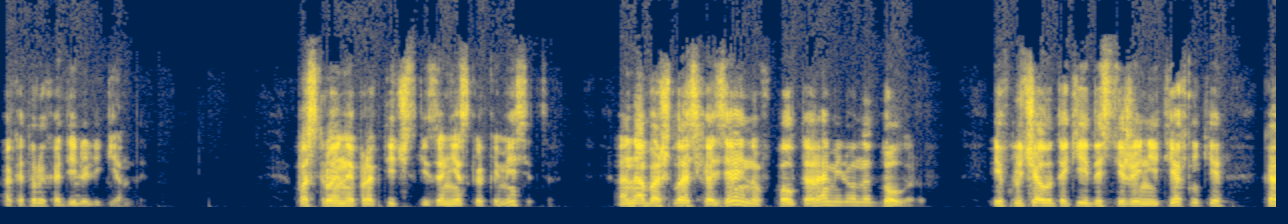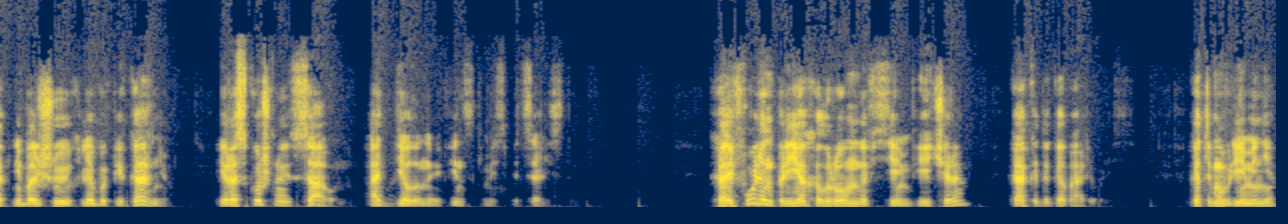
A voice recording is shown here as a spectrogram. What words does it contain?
о которой ходили легенды. Построенная практически за несколько месяцев, она обошлась хозяину в полтора миллиона долларов и включала такие достижения техники, как небольшую хлебопекарню и роскошную сауну, отделанную финскими специалистами. Хайфулин приехал ровно в семь вечера, как и договаривались. К этому времени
